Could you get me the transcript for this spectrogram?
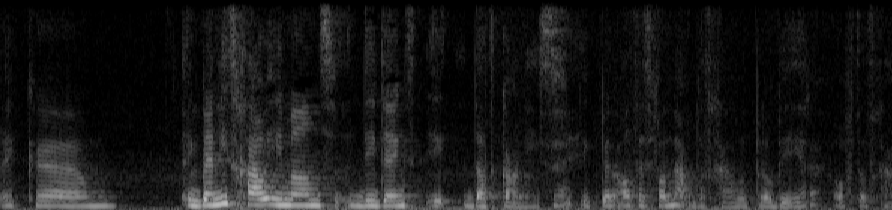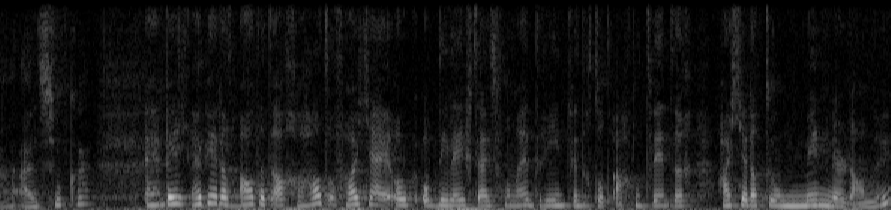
ik... Ehm, ik ben niet gauw iemand die denkt, dat kan niet. Ik ben altijd van, nou, dat gaan we proberen of dat gaan we uitzoeken. En heb, je, heb jij dat altijd al gehad? Of had jij ook op die leeftijd van hè, 23 tot 28, had je dat toen minder dan nu?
